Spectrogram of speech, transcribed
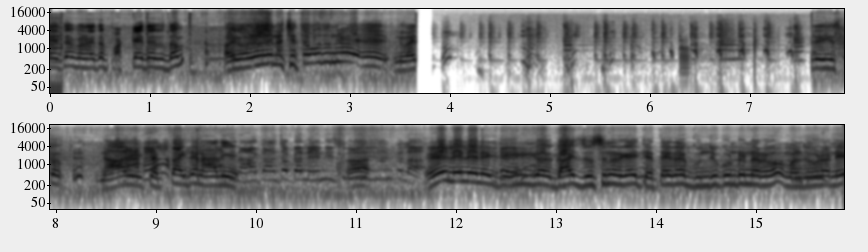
అయితే మనం అయితే పక్క అయితే చూద్దాం. అయ్యో నా చిత్త పోతుంది నువ్వైతే అయితే తీసుకో. నాది చెత్త అయితే నాది. ఏ లే లే, లే ఇక గాయస్ చూస్తున్నారు గాయ చెత్త అయితే గుంజుకుంటున్నారు. మళ్ళీ చూడండి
